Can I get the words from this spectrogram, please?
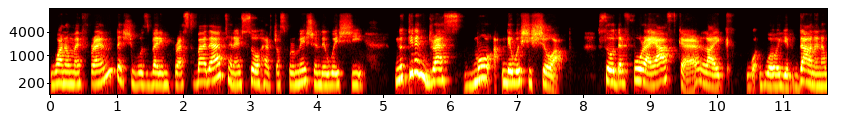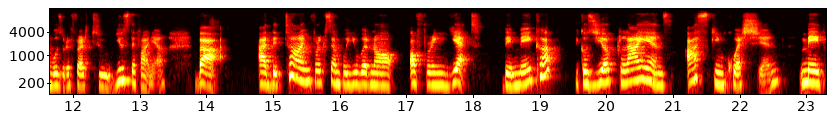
one of my friends that she was very impressed by that and i saw her transformation the way she not even dress more the way she show up. So therefore i asked her like what, what you've done? And i was referred to you stefania. But at the time for example you were not offering yet the makeup because your clients asking question made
